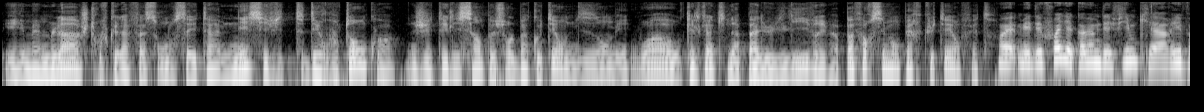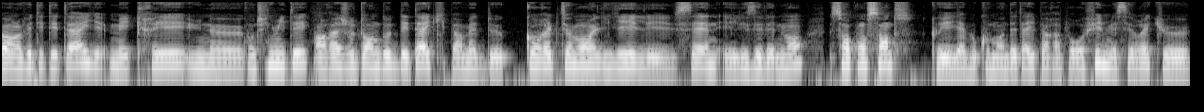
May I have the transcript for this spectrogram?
Et même là, je trouve que la façon dont ça a été amené, c'est vite déroutant, quoi. J'ai été laissé un peu sur le bas-côté en me disant, mais waouh, quelqu'un qui n'a pas lu le livre, il va pas forcément percuter, en fait. Ouais, mais des fois, il y a quand même des films qui arrivent à enlever des détails, mais créer une continuité en rajoutant d'autres détails qui permettent de correctement lier les scènes et les événements, sans qu'on sente qu'il y a beaucoup moins de détails par rapport au film, mais c'est vrai que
